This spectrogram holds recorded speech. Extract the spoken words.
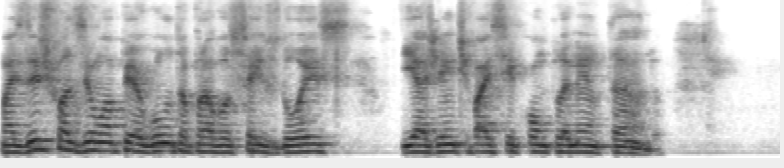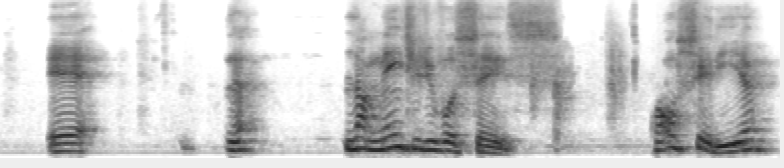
Mas deixa eu fazer uma pergunta para vocês dois e a gente vai se complementando. É, na, na mente de vocês, qual seria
